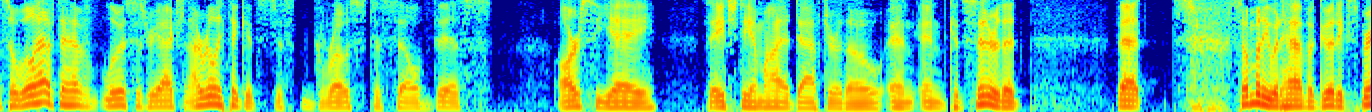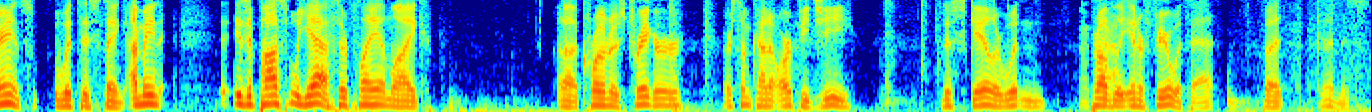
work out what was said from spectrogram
So we'll have to have Lewis's reaction. I really think it's just gross to sell this RCA to HDMI adapter though, and and consider that that somebody would have a good experience with this thing. I mean, is it possible? Yeah, if they're playing like uh, Chrono's Trigger or some kind of RPG, this scaler wouldn't probably interfere with that. But goodness,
